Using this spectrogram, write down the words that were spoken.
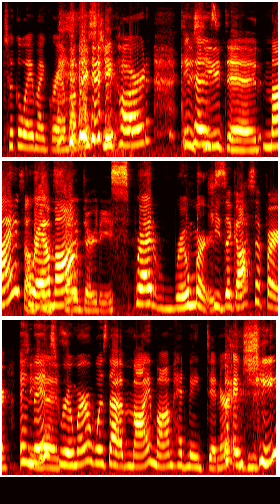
took away my grandmother's G card Because she did my grandma so dirty. spread rumors. She's a gossiper. and She this is. rumor was that my mom had made dinner and she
